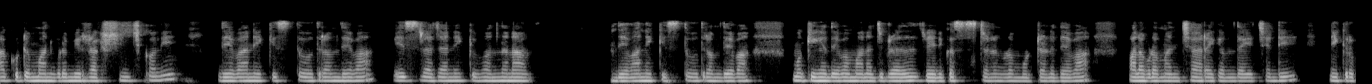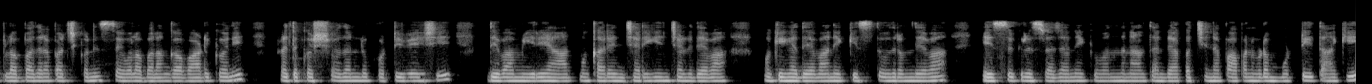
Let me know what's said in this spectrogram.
ఆ కుటుంబాన్ని కూడా మీరు రక్షించుకొని దేవానికి స్తోత్రం దేవా. ఏసు రజానికి వందన దేవానికి స్తోత్రం దేవా. ముఖ్యంగా దేవ మనజ్ బ్రదర్ రేణుక సిస్టర్ కూడా ముట్టండి దేవా. వాళ్ళ కూడా మంచి ఆరోగ్యం దయచండి. నీ కృపలో భద్రపరుచుకొని సేవల బలంగా వాడుకొని ప్రతి ఒక్క శోధనలు కొట్టివేసి దేవా మీరే ఆత్మకార్యం జరిగించండి దేవా. ముఖ్యంగా దేవానికి స్తోత్రం దేవా. యేసుక్రీస్తు రజానికి వందనాలు తండ్రి. ఒక చిన్న పాపను కూడా ముట్టి తాకి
